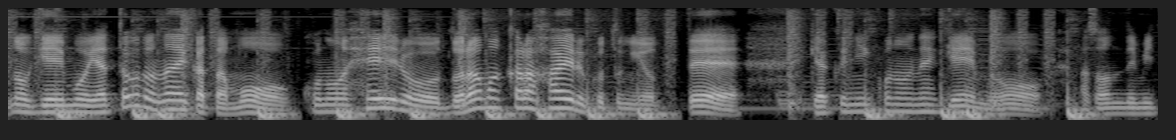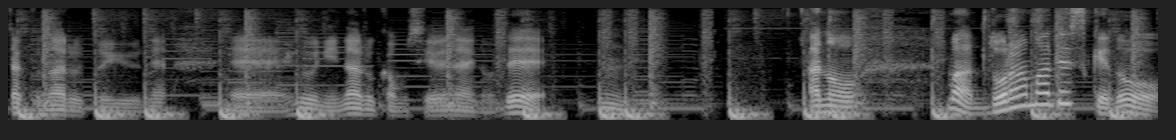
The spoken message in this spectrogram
のゲームをやったことない方も、このヘイロードラマから入ることによって、逆にこのね、ゲームを遊んでみたくなるというね、えー、風になるかもしれないので、うん。あの、まあ、ドラマですけど、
